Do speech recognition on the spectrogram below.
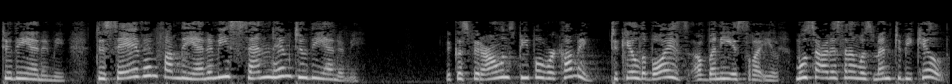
To the enemy. To save him from the enemy, send him to the enemy. Because Fir'aun's people were coming to kill the boys of Bani Israel. Musa a.s. was meant to be killed.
